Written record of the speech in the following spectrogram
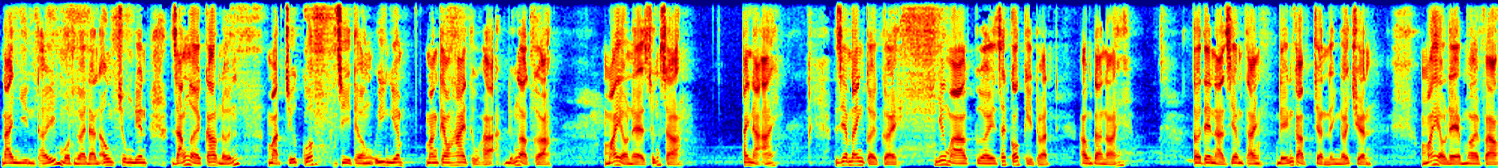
lại nhìn thấy một người đàn ông trung niên, dáng người cao lớn, mặt chữ quốc, dị thường uy nghiêm, mang theo hai thủ hạ đứng ở cửa. Má hiểu nệ sững sờ. Anh là ai? Diêm Thanh cười cười, nhưng mà cười rất có kỹ thuật. Ông ta nói, tôi tên là Diêm Thanh, đến gặp Trần Ninh nói chuyện. Má hiểu lệ mời vào,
